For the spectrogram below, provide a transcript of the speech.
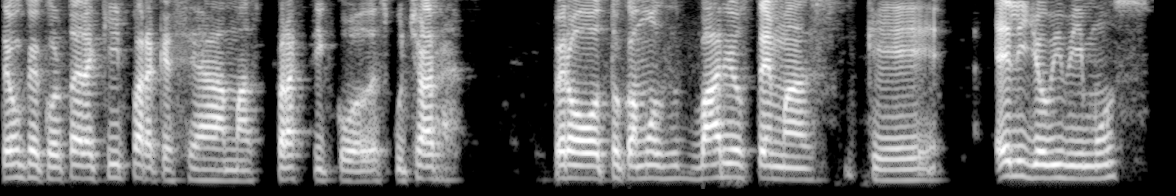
tengo que cortar aquí para que sea más práctico de escuchar. Pero tocamos varios temas que él y yo vivimos,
